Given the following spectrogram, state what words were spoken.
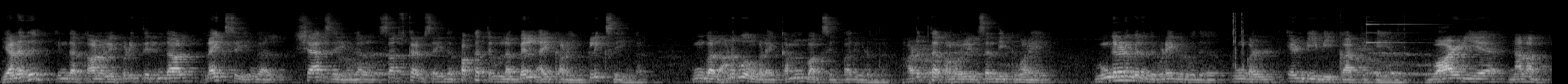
எனது இந்த காணொலி பிடித்திருந்தால் லைக் செய்யுங்கள் ஷேர் செய்யுங்கள் சப்ஸ்கிரைப் செய்த பக்கத்தில் உள்ள பெல் ஐக்கானையும் கிளிக் செய்யுங்கள். உங்கள் அனுபவங்களை கமெண்ட் பாக்ஸில் பதிவிடுங்கள். அடுத்த காணொலியில் சந்திக்கும் வரை உங்களிடமிருந்து விடைபெறுவது உங்கள் என்டிவி கார்த்திகேயன். வாழிய நலம்.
